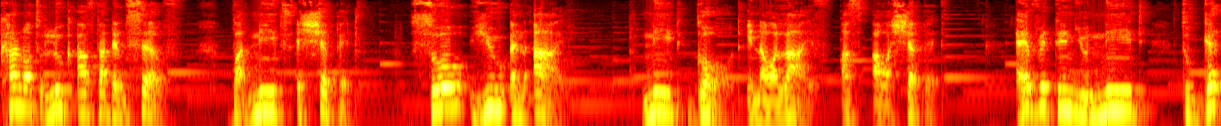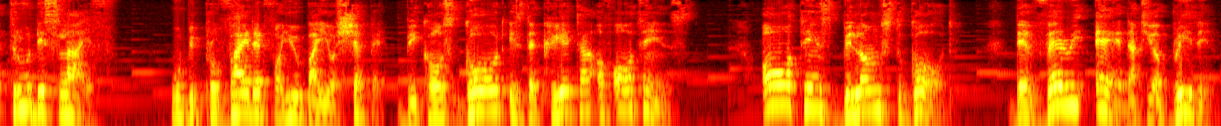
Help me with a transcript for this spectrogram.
cannot look after themselves, but needs a shepherd, so you and I need God in our life as our shepherd. Everything you need to get through this life will be provided for you by your shepherd because God is the creator of all things. All things belongs to God. The very air that you are breathing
